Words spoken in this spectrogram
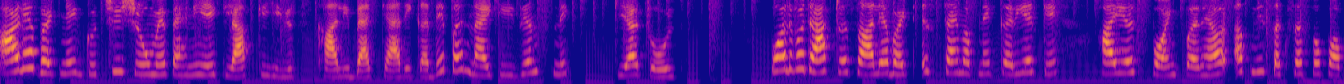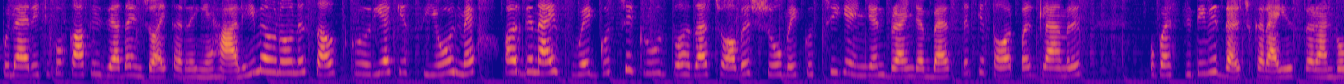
आलिया भट्ट ने गुच्ची शो में पहनी एक लाख की हील्स खाली बैग कैरी करने पर नाइटिजियंस ने किया troll Bollywood actress Alia Bhatt इस टाइम अपने करियर के हाईएस्ट पॉइंट पर हैं और अपनी सक्सेस व पॉपुलैरिटी को काफ़ी ज़्यादा एंजॉय कर रही हैं। हाल ही में उन्होंने साउथ कोरिया के सियोल में ऑर्गेनाइज हुए गुच्ची क्रूज 2024 शो में गुच्ची के इंडियन ब्रांड एम्बेसडर के तौर पर ग्लैमरस उपस्थिति भी दर्ज कराई। इस दौरान वो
